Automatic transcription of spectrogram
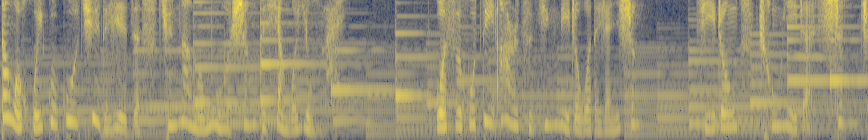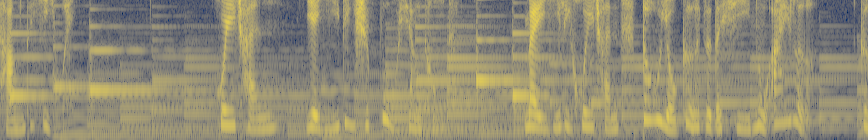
当我回顾过去的日子，却那么陌生地向我涌来。我似乎第二次经历着我的人生，其中充溢着深长的意味。灰尘也一定是不相同的。每一粒灰尘都有各自的喜怒哀乐，各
